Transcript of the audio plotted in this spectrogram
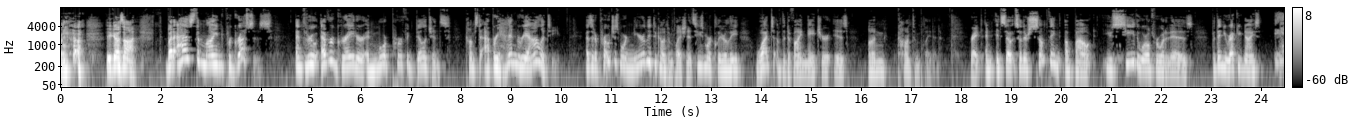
he goes on, but as the mind progresses, and through ever greater and more perfect diligence comes to apprehend reality, as it approaches more nearly to contemplation, it sees more clearly what of the divine nature is uncontemplated right? And it's so so there's something about you see the world for what it is, but then you recognize, yeah,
